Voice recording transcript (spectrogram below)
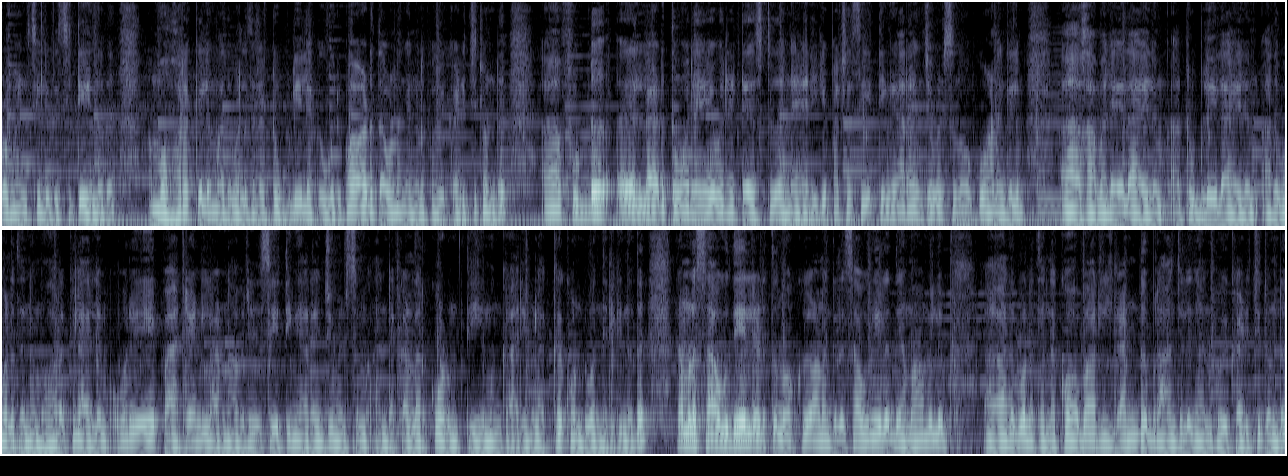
റൊമാൻസിൽ വിസിറ്റ് ചെയ്യുന്നത്. മൊഹറക്കിലും അതുപോലെ തന്നെ ടുബ്ലിയിലൊക്കെ ഒരുപാട് തവണ ഞങ്ങൾ പോയി കഴിച്ചിട്ടുണ്ട്. ഫുഡ് എല്ലായിടത്തും ഒരേ ഒരു ടേസ്റ്റ് തന്നെ ആയിരിക്കും പക്ഷേ സീറ്റിംഗ് അറേഞ്ച്മെന്റ്സ് നോക്കുവാണെങ്കിലും ഹമലയിലായാലും ടുബ്ലിയിലായാലും അതുപോലെ തന്നെ മൊഹറക്കിലായാലും ഒരേ പാറ്റേണിലാണ് അവർ സീറ്റിംഗ് അറേഞ്ച്മെന്റ്സും അതിന്റെ കളർ കോഡും തീമും കാര്യങ്ങളൊക്കെ കൊണ്ടുവന്നിരിക്കുന്നത്. നമ്മൾ സൗദിയിൽ എടുത്ത് നോക്കുകയാണെങ്കിൽ സൗദിയിലെ ദമാമിലും അതുപോലെ തന്നെ കോബാറിൽ രണ്ട് ബ്രാഞ്ചിൽ ഞാൻ പോയി കഴിച്ചിട്ടുണ്ട്.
